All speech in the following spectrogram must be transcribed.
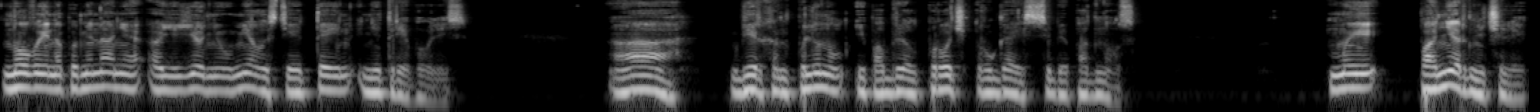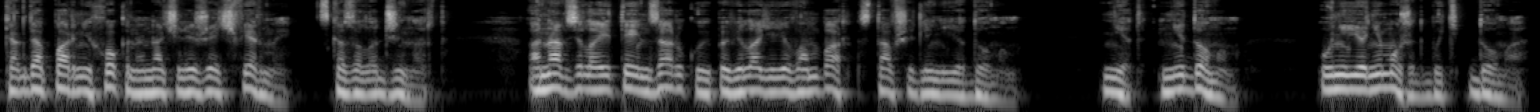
Новые напоминания о ее неумелости Тейн не требовались. «А, — Бирхан плюнул и побрел прочь, ругаясь себе под нос. «Мы понервничали, когда парни Хокона начали жечь фермы», — сказала Джиннард. Она взяла Этейн за руку и повела ее в амбар, ставший для нее домом. Нет, не домом. У нее не может быть дома.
